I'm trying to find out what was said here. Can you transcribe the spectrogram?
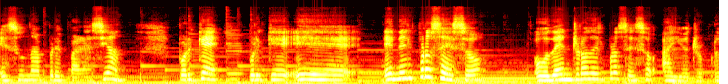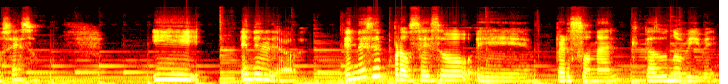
es una preparación. ¿Por qué? Porque eh, en el proceso o dentro del proceso hay otro proceso. Y en, el, en ese proceso eh, personal que cada uno vive,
